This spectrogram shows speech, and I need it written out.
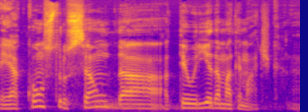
é a construção da teoria da matemática. né?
